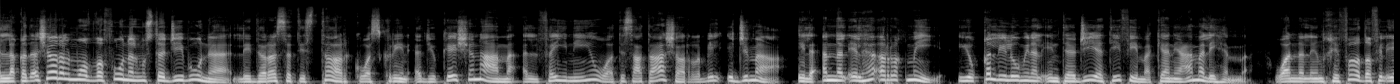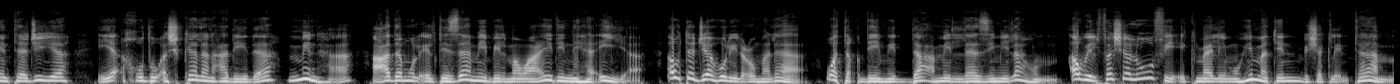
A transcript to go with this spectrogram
لقد أشار الموظفون المستجيبون لدراسة Stark و Screen Education عام 2019 بالإجماع إلى أن الإلهاء الرقمي يقلل من الإنتاجية في مكان عملهم. وأن الانخفاض في الإنتاجية يأخذ اشكالا عديدة منها عدم الالتزام بالمواعيد النهائية أو تجاهل العملاء وتقديم الدعم اللازم لهم أو الفشل في إكمال مهمة بشكل تام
